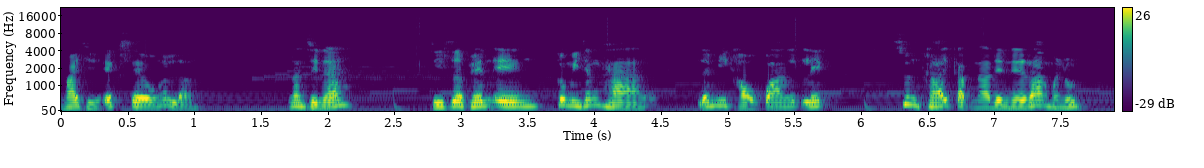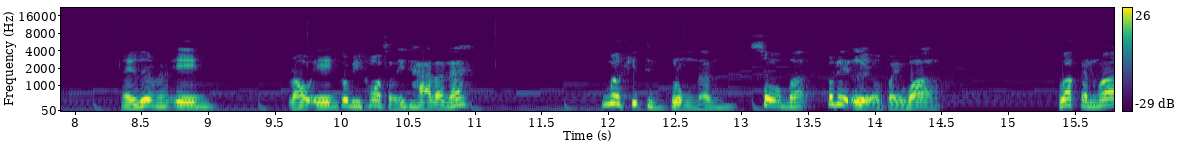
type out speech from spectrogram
หมายถึง Excel งั้นเหรอ นั่นสินะซีเซอร์เพนเองก็มีทั้งหาง และมีเขากวางเล็กๆ ซึ่งคล้ายกับนาเดนในร่างมนุษย์ ในเรื่องนั้นเอง เราเองก็มีข้อสันนิษฐานแล้วนะ เมื่อคิดถึงตรงนั้น โซมะก็ได้เอ่ยออกไปว่า ว่ากันว่า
